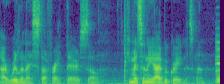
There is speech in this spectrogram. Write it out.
Uh, really nice stuff right there. So keep my the eye of greatness, man.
